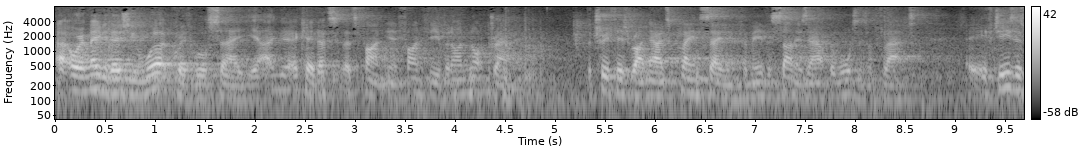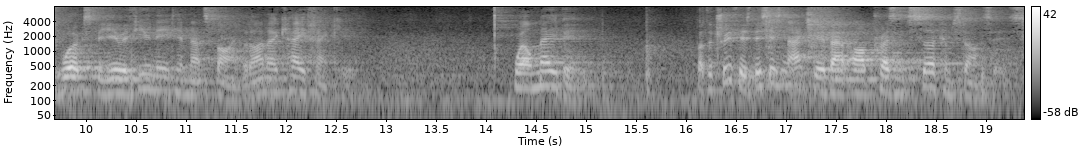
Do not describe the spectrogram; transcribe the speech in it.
uh, or maybe those you work with will say, yeah, okay, that's, that's fine, yeah, fine for you, but I'm not drowning. The truth is, right now, it's plain sailing for me. The sun is out, the waters are flat. If Jesus works for you, if you need him, that's fine, but I'm okay, thank you. Well, maybe. But the truth is, this isn't actually about our present circumstances.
